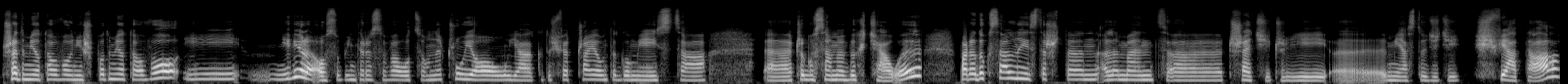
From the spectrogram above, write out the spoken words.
przedmiotowo niż podmiotowo, i niewiele osób interesowało, co one czują, jak doświadczają tego miejsca, e, czego same by chciały. Paradoksalny jest też ten element e, trzeci, czyli e, miasto dzieci świata.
